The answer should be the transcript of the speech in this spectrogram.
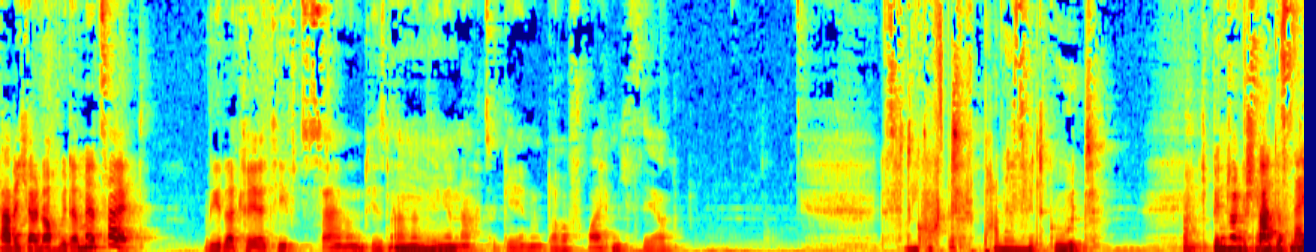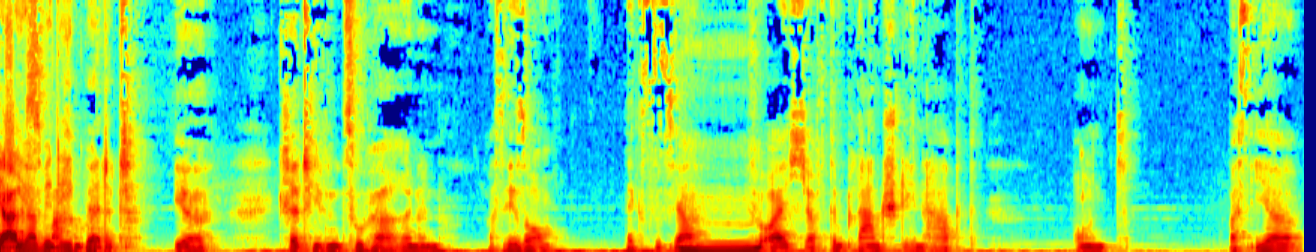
habe ich halt auch wieder mehr Zeit, wieder kreativ zu sein und diesen anderen mm. Dingen nachzugehen. Und darauf freue ich mich sehr. Das wird gut. Das wird spannend. Das wird gut. Ich bin schon gespannt, ja, was ihr alles machen werdet, ihr kreativen Zuhörerinnen. Was ihr so nächstes Jahr mhm. für euch auf dem Plan stehen habt und was ihr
